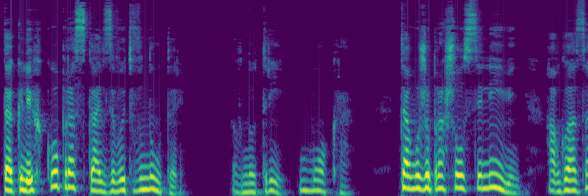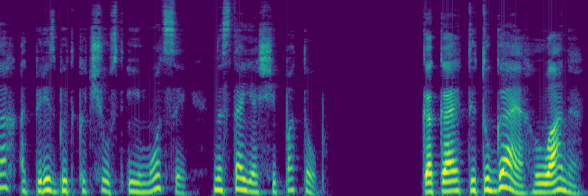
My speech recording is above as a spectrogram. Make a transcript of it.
так легко проскальзывают внутрь. Внутри мокро. Там уже прошелся ливень, а в глазах от переизбытка чувств и эмоций настоящий потоп. «Какая ты тугая, Лана!»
